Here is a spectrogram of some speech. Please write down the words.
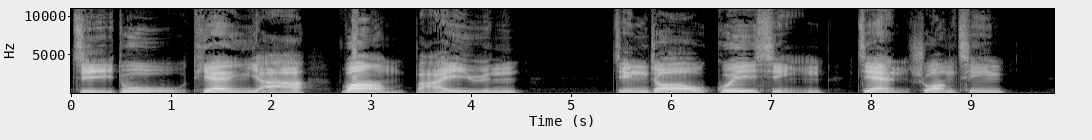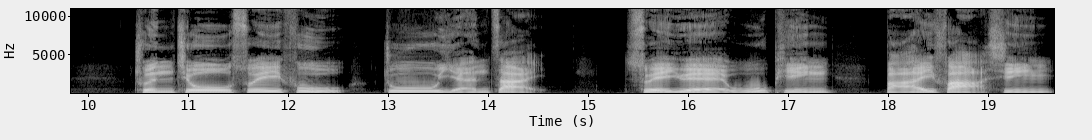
几度天涯望白云，今朝归省见双亲。春秋虽复朱颜在，岁月无凭白发新。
